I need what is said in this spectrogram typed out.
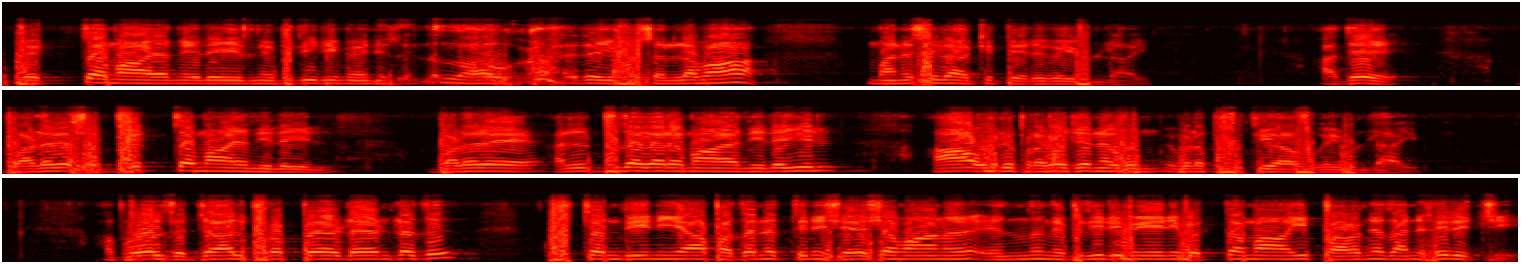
വ്യക്തമായ നിലയിൽ നബി തിരുമേനി സല്ലല്ലാഹു അലൈഹി വസല്ലമ മനസ്സിലാക്കി തരികയുണ്ടായി. അതെ വളരെ സുവ്യക്തമായ നിലയിൽ വളരെ അത്ഭുതകരമായ നിലയിൽ ആ ഒരു പ്രവചനവും ഇവിടെ പൂർത്തിയാവുകയുണ്ടായി. അപ്പോൾ ദജ്ജാൽ പുറപ്പെടേണ്ടത് കുസ്തന്തീനിയ പതനത്തിന് ശേഷമാണ് എന്ന് നബി തിരുമേനി വ്യക്തമായി പറഞ്ഞതനുസരിച്ച്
